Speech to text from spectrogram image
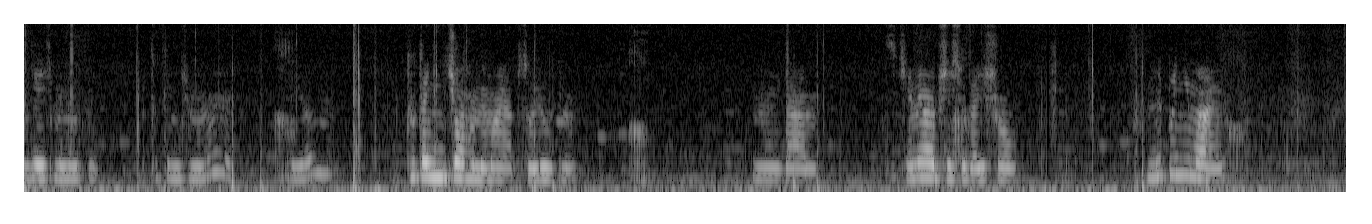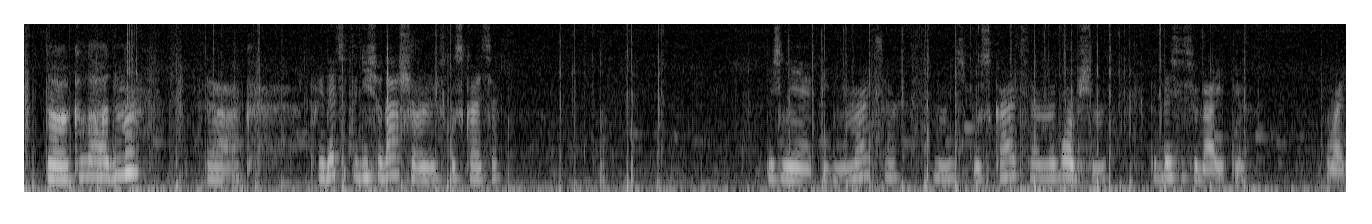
Надіюсь, мені тут нічого немає. Серйозно? Тут нічого немає абсолютно. Да. Зачем я вообще сюда йшов? Не понимаю. Так, ладно. Так. Прийдеться тоді сюди, що ли, спускатися. Точніше, підніматися, ну і спускатися. Ну, в общем, прийдеться сюди йти. Ой.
